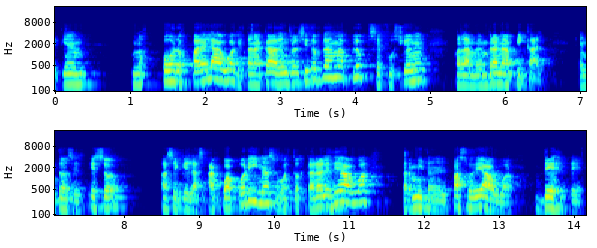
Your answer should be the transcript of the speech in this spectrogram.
que tienen unos poros para el agua que están acá dentro del citoplasma, plup, se fusionen con la membrana apical. Entonces, eso hace que las acuaporinas o estos canales de agua permitan el paso de agua desde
